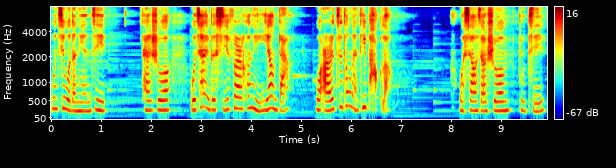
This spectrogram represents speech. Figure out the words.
问起我的年纪。他说：“我家里的媳妇儿和你一样大，我儿子都满地跑了。我笑笑说：“不急。”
